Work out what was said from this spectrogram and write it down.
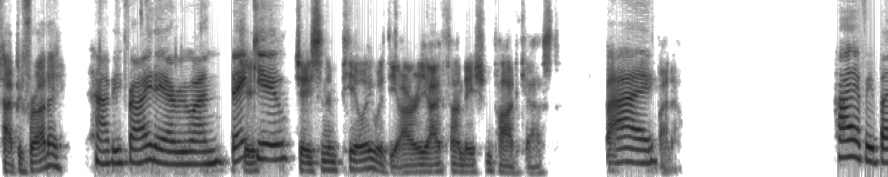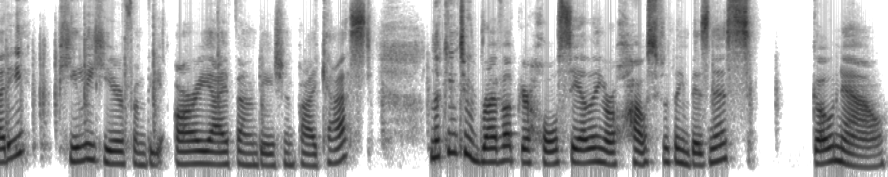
Happy Friday. Happy Friday, everyone. Thank Jason- you. Jason and Pili with the REI Foundation podcast. Bye. Bye now. Hi, everybody. Pili here from the REI Foundation podcast. Looking to rev up your wholesaling or house flipping business? Go now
